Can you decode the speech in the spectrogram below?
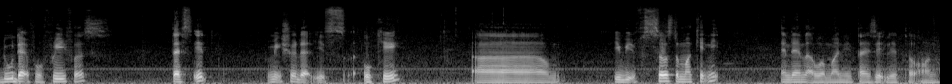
do that for free first, test it, make sure that it's okay. Um, if it serves the market need, and then I will monetize it later on.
